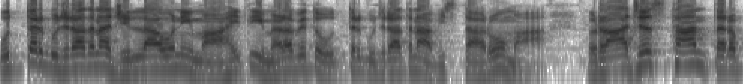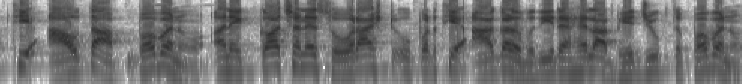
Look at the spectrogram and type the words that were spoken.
ઉત્તર ગુજરાતના જિલ્લાઓની માહિતી મેળવે તો ઉત્તર ગુજરાતના વિસ્તારોમાં રાજસ્થાન તરફથી આવતા પવનો અને કચ્છ અને સૌરાષ્ટ્ર ઉપરથી આગળ વધી રહેલા ભેજયુક્ત પવનો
